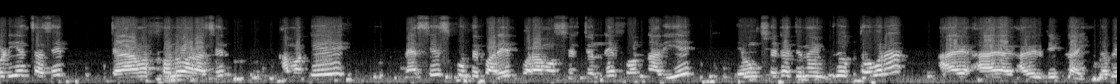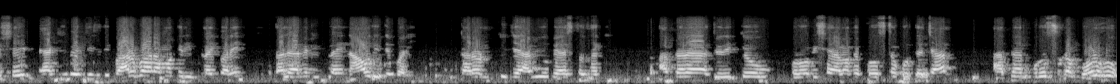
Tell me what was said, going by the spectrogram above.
অডিয়েন্স আছেন, যারা আমার ফলোয়ার আছেন, আমাকে মেসেজ করতে পারেন পরামর্শের জন্য ফোন না দিয়ে এবং সেটার জন্য আমি বিরক্ত হব না। আই উইল রিপ্লাই তবে সেই একই ব্যক্তি যদি বারবার আমাকে রিপ্লাই করে, তাহলে আমি রিপ্লাই নাও দিতে পারি। কারণ কি যে আমিও ব্যস্ত থাকি। আপনারা যদি কেউ কোনো বিষয়ে আমাকে প্রশ্ন করতে চান, আপনার প্রশ্নটা বড় হোক,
